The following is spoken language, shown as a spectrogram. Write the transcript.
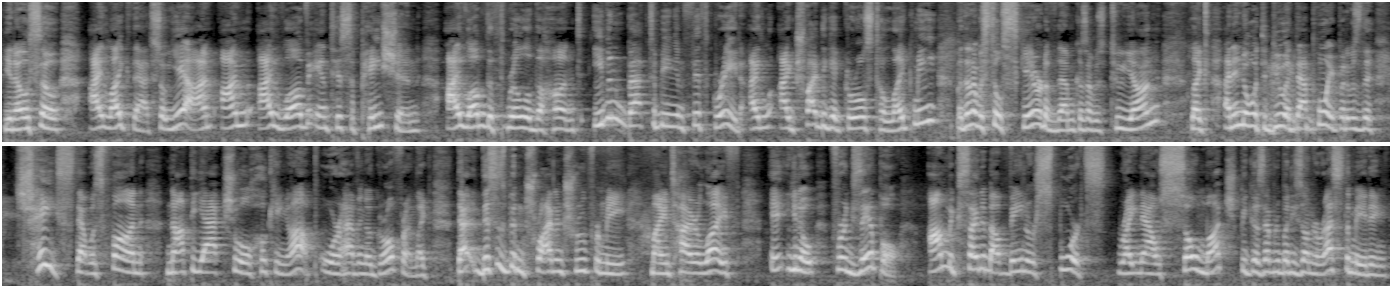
you know? So I like that. So yeah, I'm, I'm, I love anticipation. I love the thrill of the hunt. Even back to being in fifth grade, I, I tried to get girls to like me, but then I was still scared of them because I was too young. Like I didn't know what to do at that point, but it was the chase that was fun, not the actual hooking up or having a girlfriend. Like that, this has been tried and true for me my entire life. It- you know, for example, I'm excited about Vayner Sports right now so much because everybody's underestimating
